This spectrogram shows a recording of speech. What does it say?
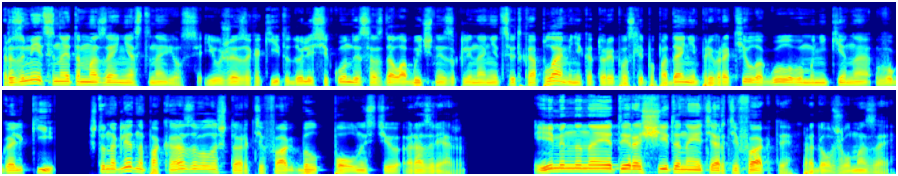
Разумеется, на этом Мазай не остановился, и уже за какие-то доли секунды создал обычное заклинание цветка пламени, которое после попадания превратило голову манекена в угольки, что наглядно показывало, что артефакт был полностью разряжен. «Именно на это и рассчитаны эти артефакты», — продолжил Мазай.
